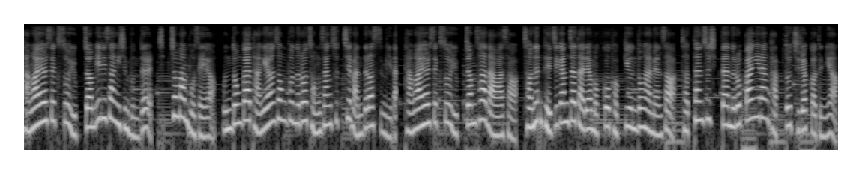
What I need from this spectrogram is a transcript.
당화혈색소 6.1 이상이신 분들 10초만 보세요. 운동과 당해원 성분으로 정상 수치 만들었습니다. 당화혈색소 6.4 나와서 저는 돼지 감자 다려 먹고 걷기 운동하면서 저탄수 식단으로 빵이랑 밥도 줄였거든요.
